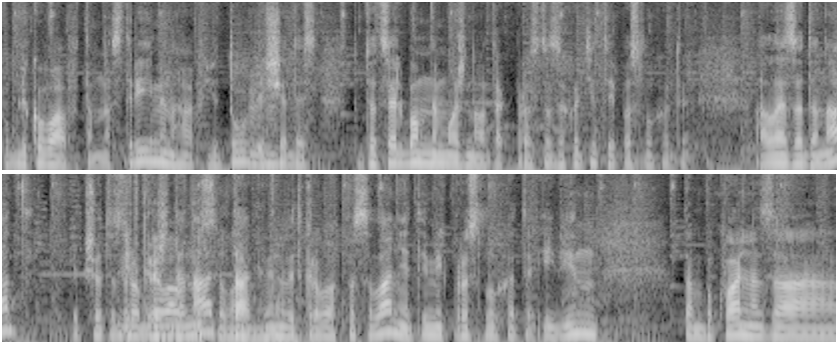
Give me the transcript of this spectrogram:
публікував там на стрімінгах, в Ютубі, Мгм. ще десь. Тобто цей альбом не можна отак просто захотіти і послухати. Але за донат, якщо ти зробиш Відкривав донат, так, він так. відкривав посилання, і ти міг прослухати. І він там буквально за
